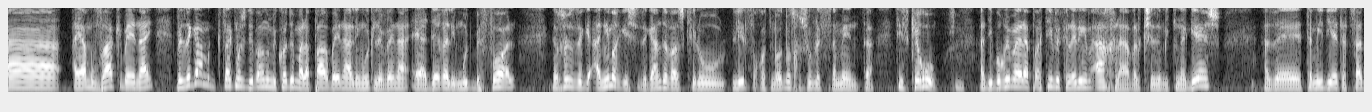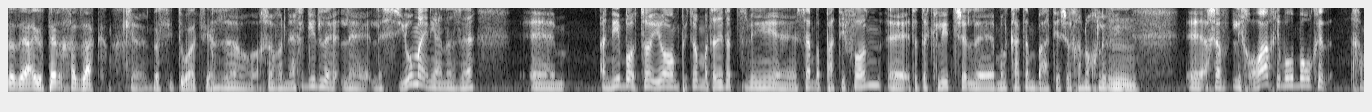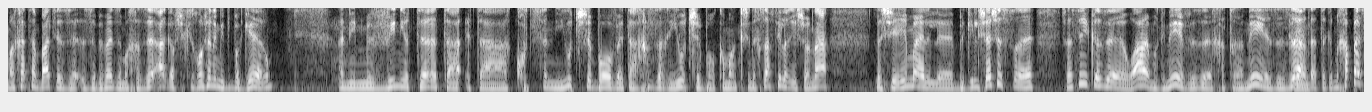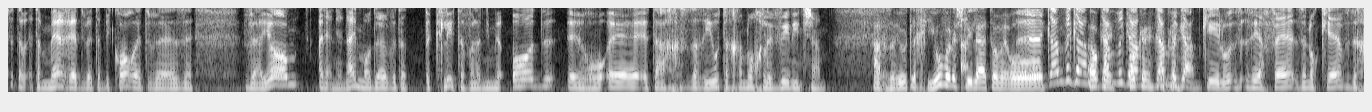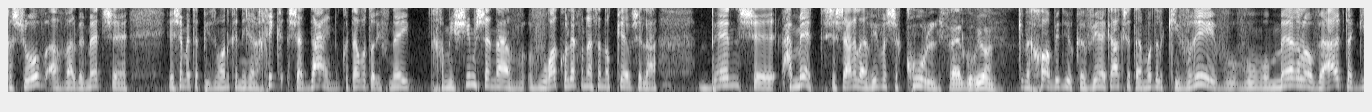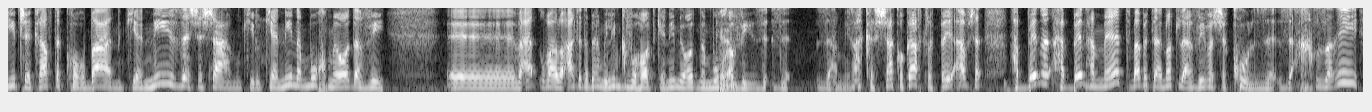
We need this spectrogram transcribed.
היה מובהק בעיניי, וזה גם קצת כמו שדיברנו מקודם על הפער בין האלימות לבין היעדר אלימות בפועל. אני חושב שזה, אני מרגיש שזה גם דבר שכאילו, לי לפחות מאוד מאוד חשוב לסמן. ת, תזכרו, הדיבורים האלה הפרטי וכללי הם אחלה, אבל כשזה מתנגש, אז uh, תמיד יהיה את הצד הזה היותר חזק כן. בסיטואציה. זהו, עכשיו אני רק אגיד ל- ל- לסיום העניין הזה, אמ, אני באותו יום פתאום מצאתי את עצמי אה, שם בפטיפון אה, את התקליט של אה, מלכת אמבטיה, של חנוך לוין. Mm. אה, עכשיו, לכאורה החיבור ברור, כ- מלכת אמבטיה זה, זה באמת, זה מחזה, אגב, שככל שאני מתבגר, אני מבין יותר את, ה, את הקוצניות שבו ואת האכזריות שבו. כלומר, כשנחשפתי לראשונה לשירים האלה בגיל 16, חשבתי כזה, וואי, מגניב, איזה חתרני, איזה זה, כן. אתה, אתה מחפש את, את המרד ואת הביקורת וזה. והיום, אני, אני עדיין מאוד אוהב את התקליט, אבל אני מאוד אה, רואה את האכזריות החנוך לוינית שם. האכזריות לחיוב או לשלילה, אתה אומר? או... אה, גם וגם, אוקיי, גם וגם, אוקיי, גם אוקיי. וגם. כאילו, זה, זה יפה, זה נוקב, זה חשוב, אבל באמת שיש שם את הפזמון כנראה הכי, שעדיין, הוא כתב אותו לפני 50 שנה, והוא רק הולך ונעשה נוקב של הבן ש... המת, ששר לאביו השכול. ישראל גוריון. נכון, בדיוק, אבי היקר כשתעמוד על קברי, והוא, והוא אומר לו, ואל תגיד שהקרבת קורבן, כי אני זה ששם, כאילו, כי אני נמוך מאוד אבי. אה, והוא אמר לו, אל תדבר מילים גבוהות, כי אני מאוד נמוך כן. אבי. זה, זה, זה אמירה קשה כל כך כלפי אב ש... הבן, הבן המת בא בטענות לאביו השכול. זה, זה אכזרי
